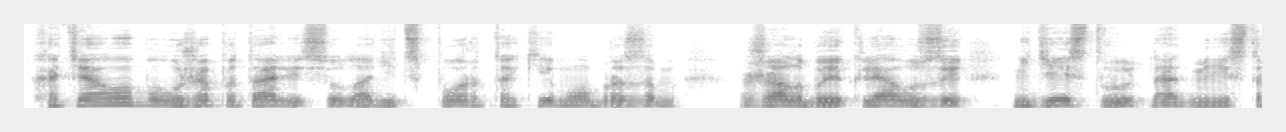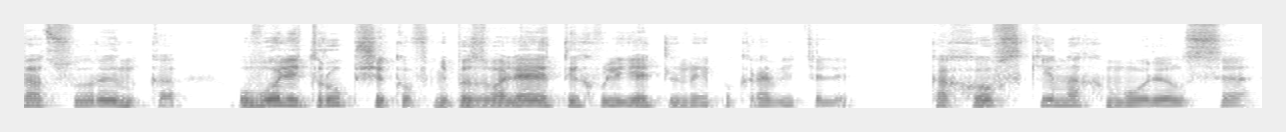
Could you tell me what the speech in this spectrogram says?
Хотя оба уже пытались уладить спор таким образом, жалобы и кляузы не действуют на администрацию рынка, Уволить рубщиков не позволяет их влиятельные покровители. Каховский нахмурился.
